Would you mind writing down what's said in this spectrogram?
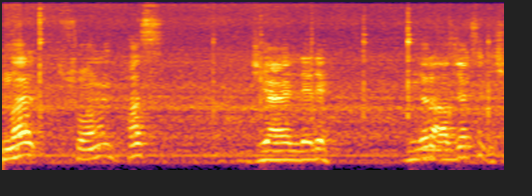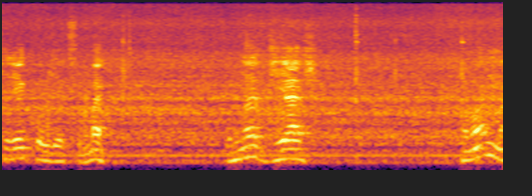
Bunlar soğanın has ciğerleri. Bunları alacaksın içeriye koyacaksın bak. Bunlar ciğer. Tamam mı?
